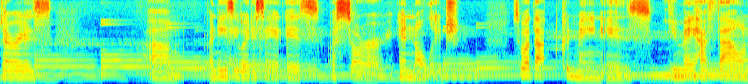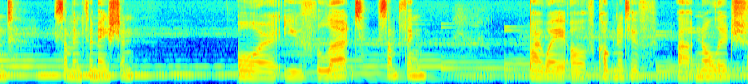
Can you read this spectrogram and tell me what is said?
there is um, an easy way to say it is a sorrow in knowledge. So, what that could mean is you may have found some information or you've learnt something by way of cognitive uh, knowledge,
